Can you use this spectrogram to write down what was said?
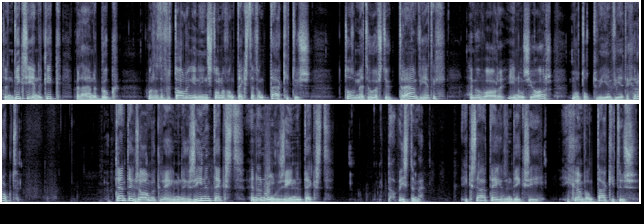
De Dixie en de Kik willen aan het boek waar de vertalingen in stonden van teksten van Tacitus, tot en met hoofdstuk 43 en we waren in ons jaar maar tot 42 gerokt. Op het examen kregen we een geziene tekst en een ongeziene tekst. Dat wisten we. Ik zei tegen de Dixie, ik ga van Tacitus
